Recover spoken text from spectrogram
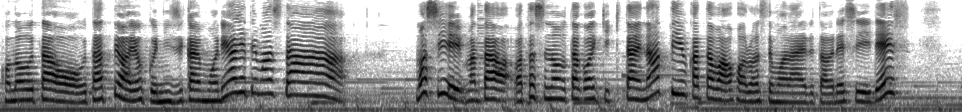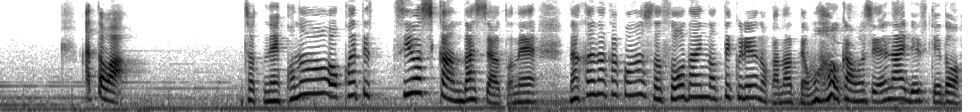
この歌を歌ってはよく二次会盛り上げてました。もしまた私の歌声聞きたいなっていう方はフォローしてもらえると嬉しいです。あとはちょっとねこのこうやって強し感出しちゃうとねなかなかこの人相談に乗ってくれるのかなって思うかもしれないですけど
